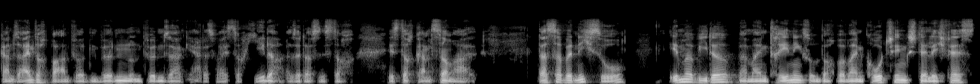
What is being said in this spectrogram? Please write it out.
ganz einfach beantworten würden und würden sagen, ja, das weiß doch jeder. Also das ist doch, ist doch ganz normal. Das ist aber nicht so. Immer wieder bei meinen Trainings und auch bei meinen Coachings stelle ich fest,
